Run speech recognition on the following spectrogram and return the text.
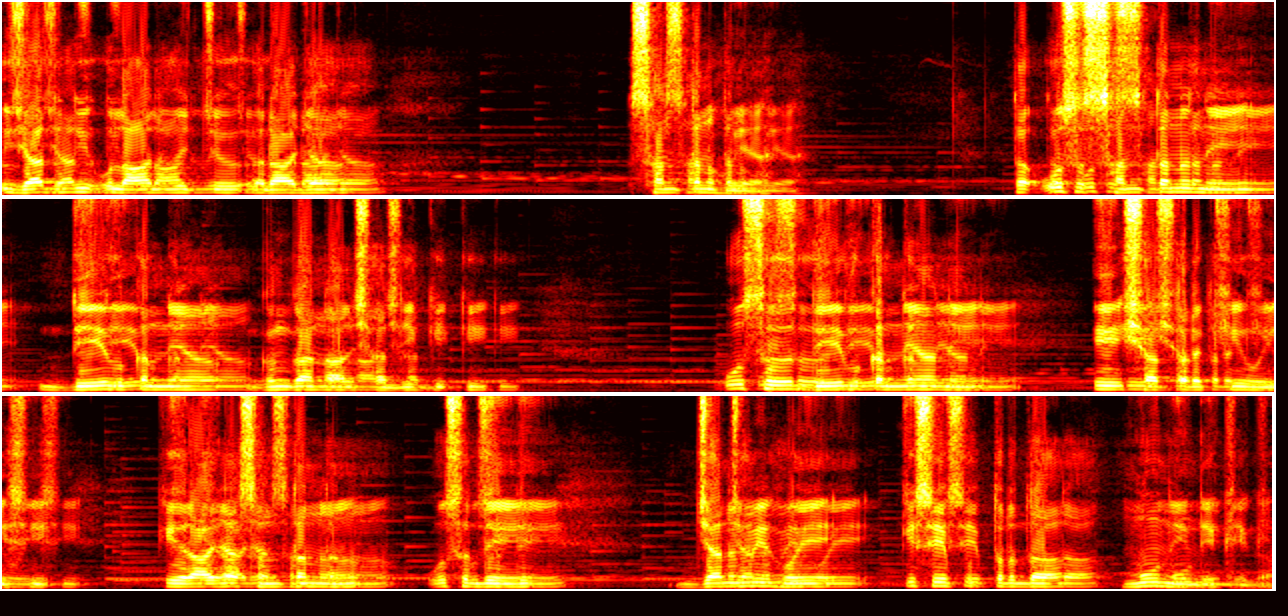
ਯਦ ਦੀ ਔਲਾਦ ਵਿੱਚ ਰਾਜਾ ਸੰਤਨ ਹੋਇਆ। ਹੈ ਤਾਂ ਉਸ ਸੰਤਨ ਨੇ ਦੇਵ ਕੰਨਿਆ ਗੰਗਾ ਨਾਲ ਸ਼ਾਦੀ ਕੀਤੀ। ਉਸ ਦੇਵ ਕੰਨਿਆ ਨੇ ਇਹ ਸ਼ਰਤ ਰੱਖੀ ਹੋਈ ਸੀ ਕਿ ਰਾਜਾ ਸੰਤਨ ਉਸ ਦੇ ਜਨਮੇ ਹੋਏ ਕਿਸੇ ਪੁੱਤਰ ਦਾ ਮੂੰਹ ਨਹੀਂ ਦੇਖੇਗਾ।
